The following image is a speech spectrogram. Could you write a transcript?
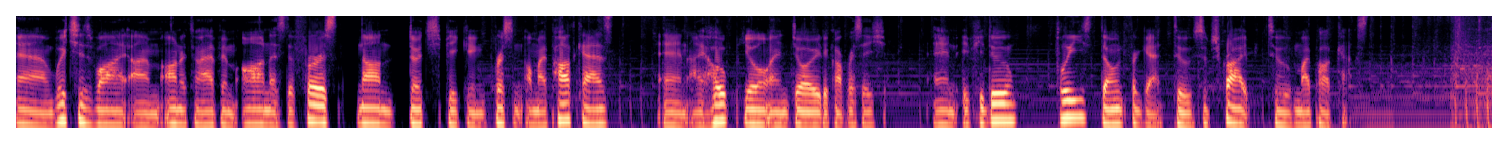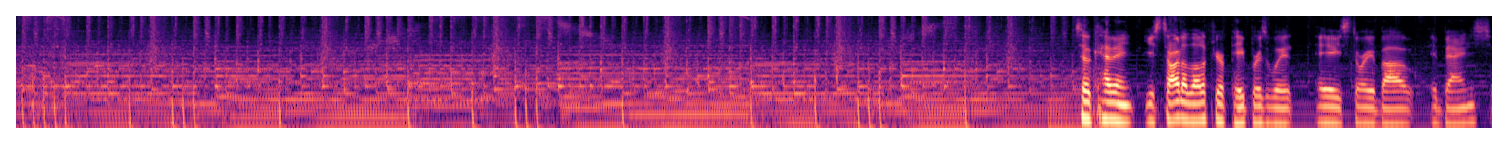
um, which is why I'm honored to have him on as the first non Dutch speaking person on my podcast. And I hope you'll enjoy the conversation. And if you do, please don't forget to subscribe to my podcast. So, Kevin, you start a lot of your papers with a story about a bench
